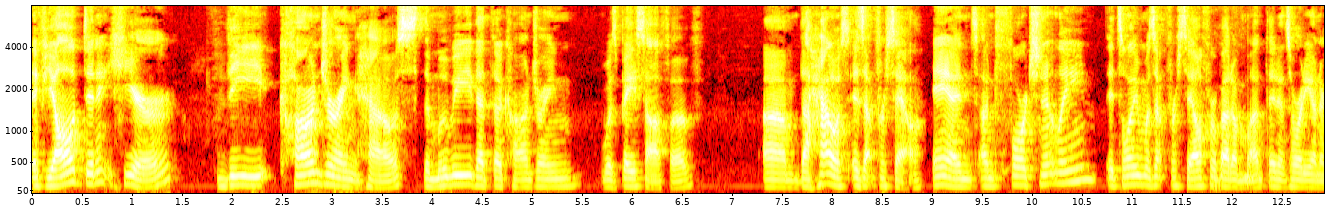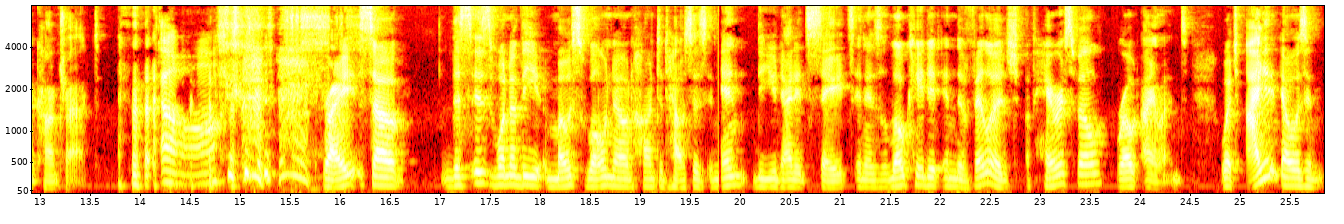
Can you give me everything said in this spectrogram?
if y'all didn't hear, the Conjuring House, the movie that The Conjuring was based off of, um, the house is up for sale. And unfortunately, it's only was up for sale for about a month and it's already under contract. Aw. right? So, this is one of the most well known haunted houses in, in the United States and is located in the village of Harrisville, Rhode Island, which I didn't know was in.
